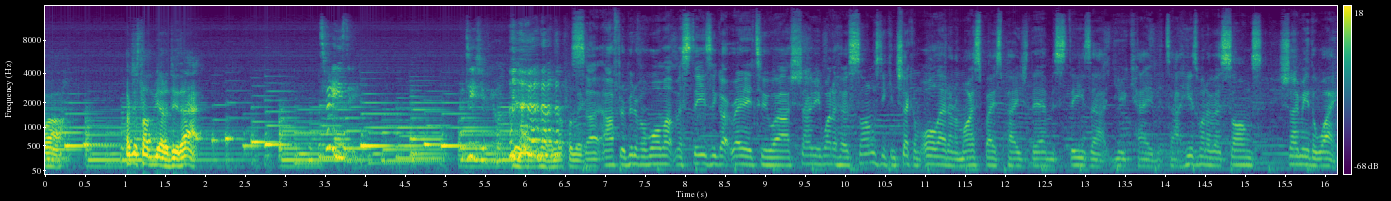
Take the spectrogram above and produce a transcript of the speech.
Wow. I just love to be able to do that. It's pretty easy. I'll teach you if you want. Yeah, no, not for me. So after a bit of a warm up, Mestiza got ready to uh, show me one of her songs. You can check them all out on a MySpace page there, Mestiza UK. But uh, here's one of her songs, Show Me the Way.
